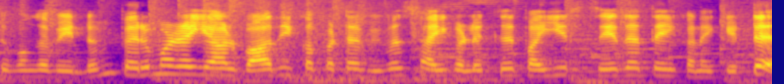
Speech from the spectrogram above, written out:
துவங்க வேண்டும். பெருமழையால் பாதிக்கப்பட்ட விவசாயிகளுக்கு பயிர் சேதத்தை கணக்கிட்டு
